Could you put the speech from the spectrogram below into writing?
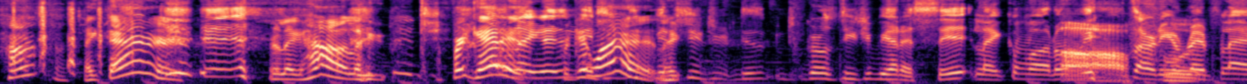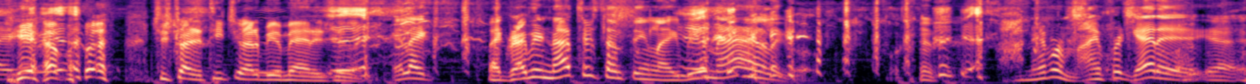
Huh? Like that? Or, or like how? Like, forget it. Like, forget what? Like, you- this girl's teaching me how to sit. Like, come on. Oh, it's already a red flag. Yeah, she's trying to teach you how to be a man. And she's like, hey, like, like, grab your nuts or something. Like, be a man. Like, oh, oh, never mind. Forget it. Yeah,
